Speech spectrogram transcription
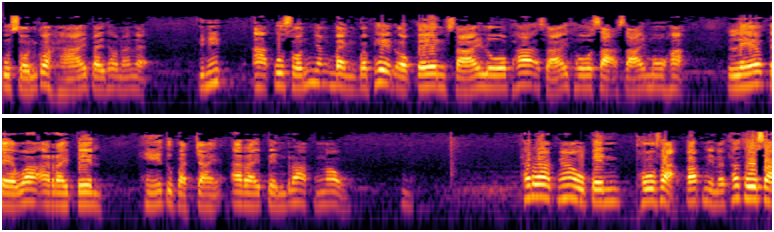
กุศลก็หายไปเท่านั้นแหละ ทีนี้อกุศลยังแบ่งประเภทออกเป็นสายโลภะสายโทสะสายโมหะ แล้วแต่ว่าอะไรเป็นเหตุปัจจัยอะไรเป็นรากเง้าถ้ารากเง้าเป็นโทสะปั๊บเนี่ยนะถ้าโทสะ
